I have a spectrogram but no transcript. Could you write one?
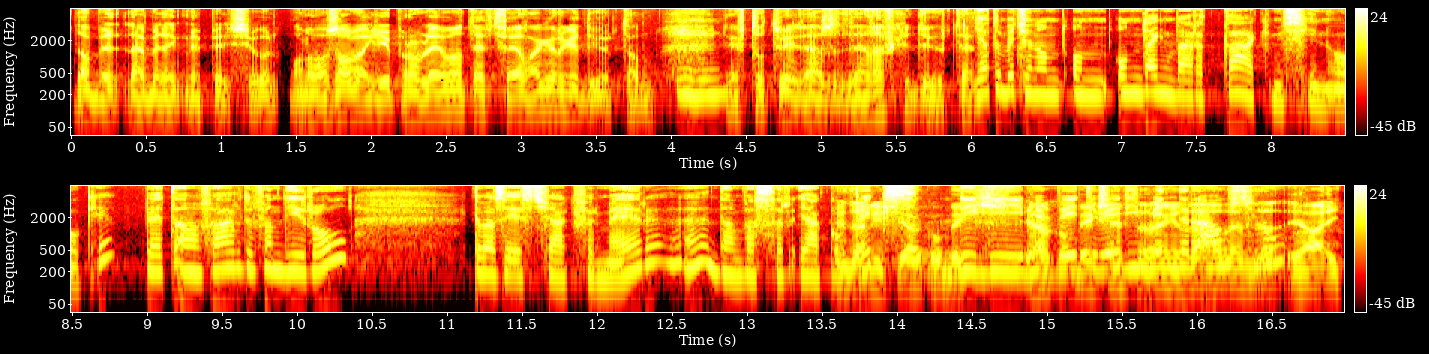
dan, ben, dan ben ik met pensioen. Maar dat was al wel geen probleem, want het heeft veel langer geduurd dan. Het heeft tot 2011 geduurd. Hè. Je had een beetje een on- on- ondankbare taak misschien ook, hè? bij het aanvaarden van die rol. Dat was eerst Jacques Vermeijeren, hè? dan was er Jacob En dan Beks, is Jacob Beks, die, die Jacob met BTW heeft die minder. En, aansloeg. eh, ja, ik,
